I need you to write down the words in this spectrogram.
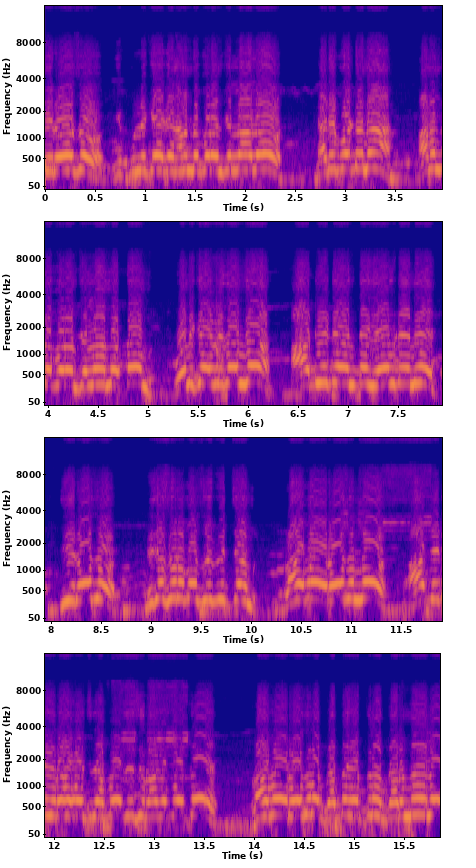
ఈ రోజు ఈ పుల్లికేక అనంతపురం జిల్లాలో నడిబొడ్డున అనంతపురం జిల్లా మొత్తం ఒలికే విధంగా ఆర్టీడీ అంటే ఏమిటి అని ఈ రోజు నిజ స్వరూపం చూపించాం. రాబోయే రోజుల్లో ఆర్టీడీ రావచ్చిన అభ్యర్థి చేసి రాకపోతే రాబోయే రోజుల్లో పెద్ద ఎత్తున ధర్నాలు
